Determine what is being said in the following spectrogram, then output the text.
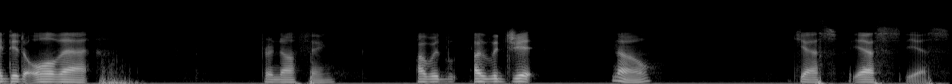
I did all that for nothing. I would I legit no. Yes, yes, yes.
